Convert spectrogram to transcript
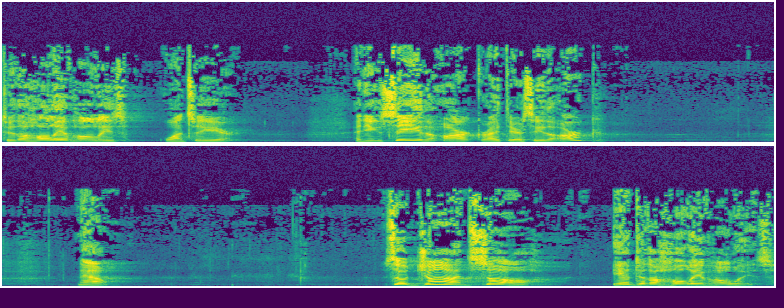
to the Holy of Holies once a year. And you can see the ark right there. See the ark? Now, so John saw into the Holy of Holies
